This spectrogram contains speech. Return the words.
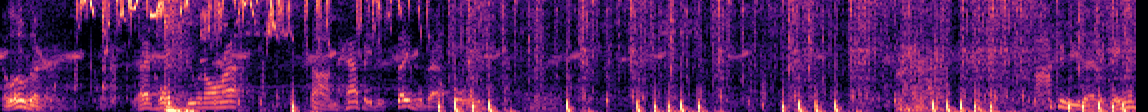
Hello there. That horse doing all right? I'm happy to stable that for you. I can do that again.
